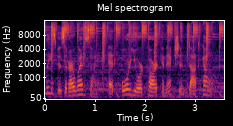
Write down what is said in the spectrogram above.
Please visit our website at 4yourcarconnection.com.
